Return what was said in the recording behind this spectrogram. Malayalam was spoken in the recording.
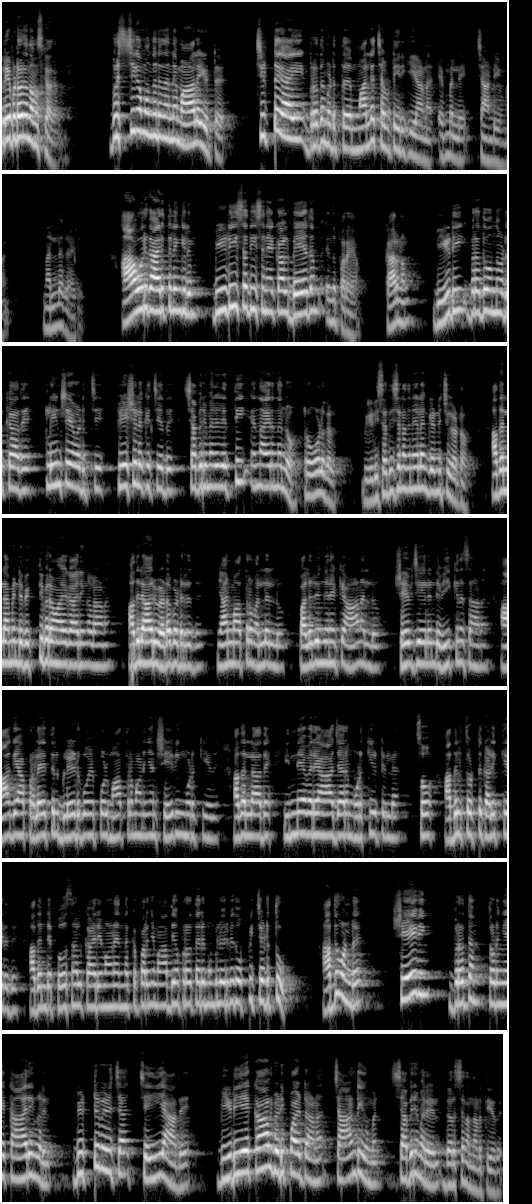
പ്രിയപ്പെട്ടവരെ നമസ്കാരം. വൃശ്ചികം ഒന്നിന് തന്നെ മാലയിട്ട് ചിട്ടയായി വ്രതമെടുത്ത് മല ചവിട്ടിയിരിക്കുകയാണ് എം എൽ എ ചാണ്ടിയുമ്മൻ. നല്ല കാര്യം. ആ ഒരു കാര്യത്തിലെങ്കിലും ബി ഡി സതീശനേക്കാൾ ഭേദം എന്ന് പറയാം. കാരണം ബി ഡി വ്രതമൊന്നും എടുക്കാതെ ക്ലീൻ ഷേവ് അടിച്ച് ഫേഷ്യലൊക്കെ ചെയ്ത് ശബരിമലയിലെത്തി എന്നായിരുന്നല്ലോ ട്രോളുകൾ. ബി ഡി സതീശൻ അതിനെല്ലാം ഗണിച്ചു കേട്ടോ. അതെല്ലാം എന്റെ വ്യക്തിപരമായ കാര്യങ്ങളാണ്. അതിലാരും ഇടപെടരുത്. ഞാൻ മാത്രമല്ലല്ലോ. പലരും ഇങ്ങനെയൊക്കെ ആണല്ലോ. ഷേവ് ചെയ്യലിന്റെ വീക്ക്നെസ് ആണ്. ആകെ ആ പ്രളയത്തിൽ ബ്ലേഡ് പോയപ്പോൾ മാത്രമാണ് ഞാൻ ഷേവിങ് മുടക്കിയത്. അതല്ലാതെ ഇന്നേ വരെ ആ ആചാരം മുടക്കിയിട്ടില്ല. സോ അതിൽ തൊട്ട് കളിക്കരുത്. അതെന്റെ പേഴ്സണൽ കാര്യമാണ് എന്നൊക്കെ പറഞ്ഞ് മാധ്യമപ്രവർത്തകരുടെ മുമ്പിൽ ഒരുവിധം ഒപ്പിച്ചെടുത്തു. അതുകൊണ്ട് ഷേവിങ് വ്രതം തുടങ്ങിയ കാര്യങ്ങളിൽ വിട്ടുവീഴ്ച ചെയ്യാതെ വീടിയേക്കാൾ വെടിപ്പായിട്ടാണ് ചാണ്ടിയുമ്മൻ ശബരിമലയിൽ ദർശനം നടത്തിയത്.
